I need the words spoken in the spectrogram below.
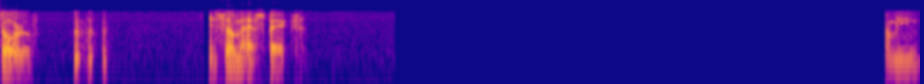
sort of in some aspect. I mean,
